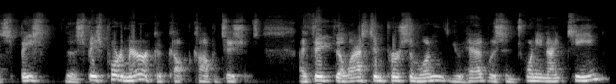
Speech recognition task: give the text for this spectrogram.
space the Spaceport America Cup competitions. I think the last in person one you had was in 2019.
